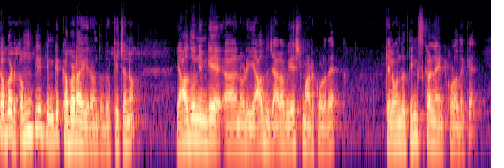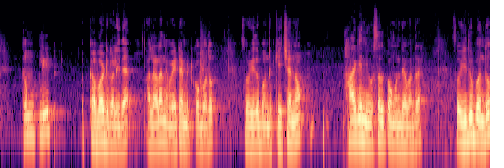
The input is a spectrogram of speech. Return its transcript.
ಕಬಡ್ ಕಂಪ್ಲೀಟ್ ನಿಮಗೆ ಕಬಡ್ ಆಗಿರೋವಂಥದ್ದು ಕಿಚನು ಯಾವುದು ನಿಮಗೆ ನೋಡಿ ಯಾವುದು ಜಾಗ ವೇಸ್ಟ್ ಮಾಡ್ಕೊಳ್ಳದೆ, ಕೆಲವೊಂದು ಥಿಂಗ್ಸ್ಗಳನ್ನ ಇಟ್ಕೊಳ್ಳೋದಕ್ಕೆ ಕಂಪ್ಲೀಟ್ ಕಬರ್ಡ್ಗಳಿದೆ ಅಲ್ಲೆಲ್ಲ ನೀವು ಐಟಮ್ ಇಟ್ಕೋಬೋದು. ಸೊ ಇದು ಬಂದು ಕಿಚನ್ನು. ಹಾಗೆ ನೀವು ಸ್ವಲ್ಪ ಮುಂದೆ ಬಂದರೆ ಸೊ ಇದು ಬಂದು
